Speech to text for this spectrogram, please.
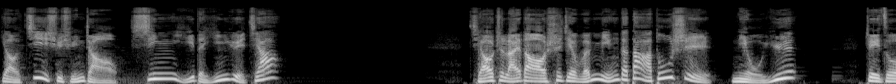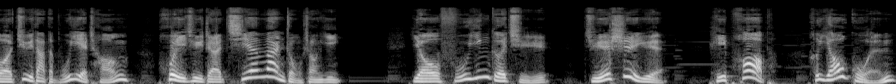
要继续寻找心仪的音乐家。乔治来到世界闻名的大都市纽约，这座巨大的不夜城汇聚着千万种声音，有福音歌曲、爵士乐、hip hop 和摇滚。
